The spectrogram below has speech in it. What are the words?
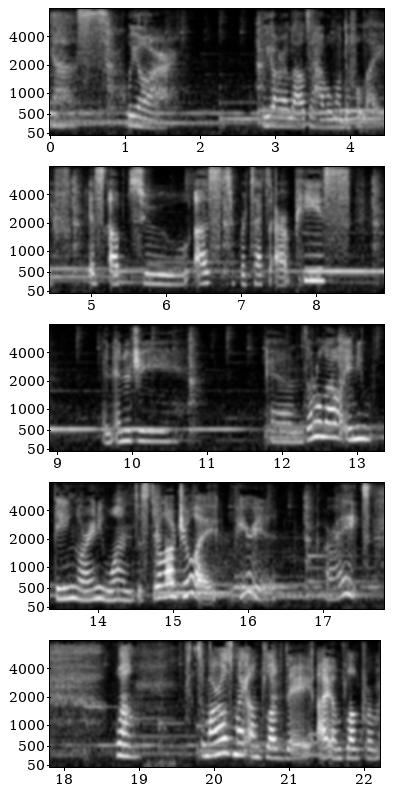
Yes, we are. We are allowed to have a wonderful life. It's up to us to protect our peace and energy and don't allow anything or anyone to steal our joy. Period. All right. Well, tomorrow's my unplug day. I unplug from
